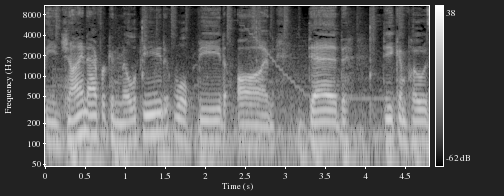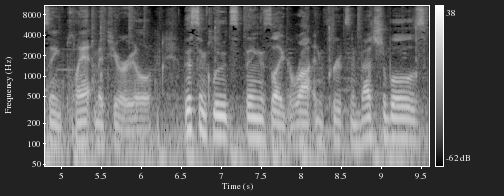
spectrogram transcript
the giant African millipede will feed on dead decomposing plant material. This includes things like rotten fruits and vegetables,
